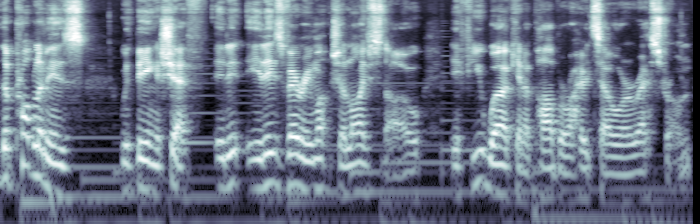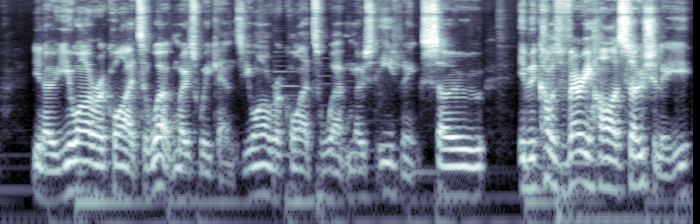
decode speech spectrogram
the problem is with being a chef, it, it is very much a lifestyle. If you work in a pub or a hotel or a restaurant, you know you are required to work most weekends you are required to work most evenings so it becomes very hard socially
